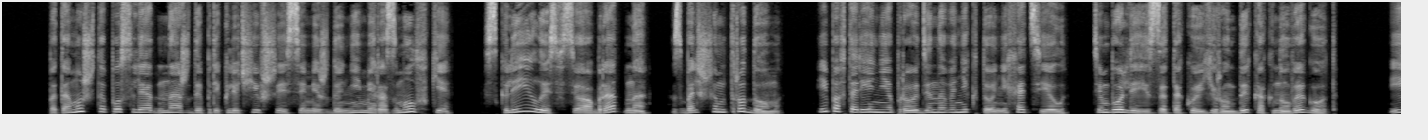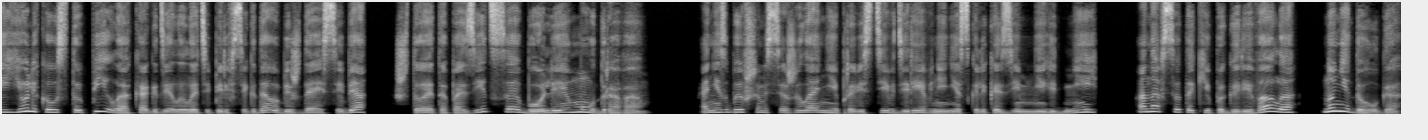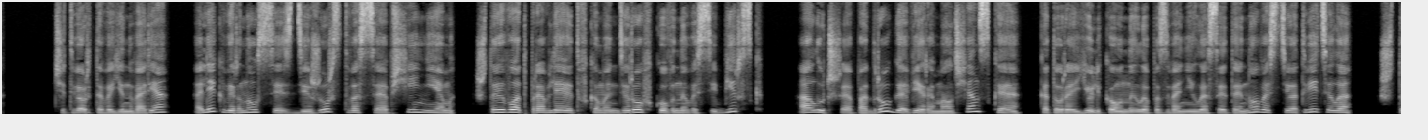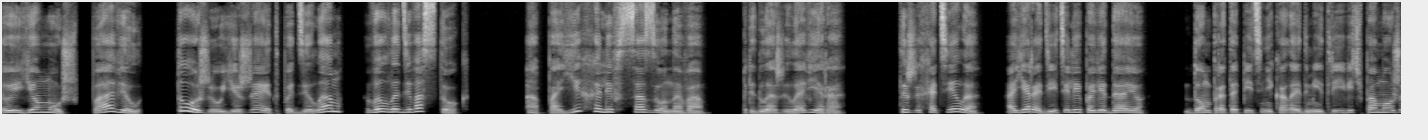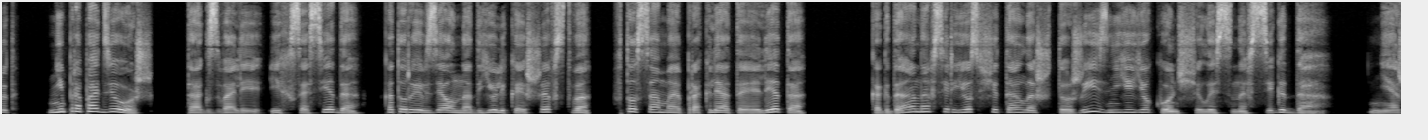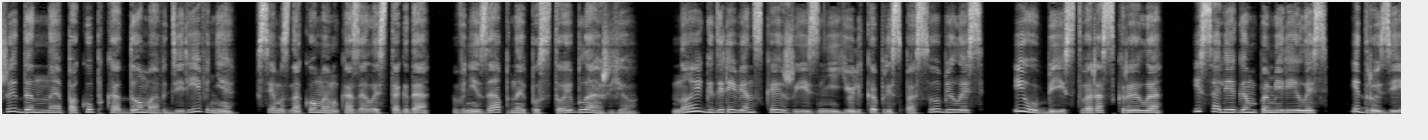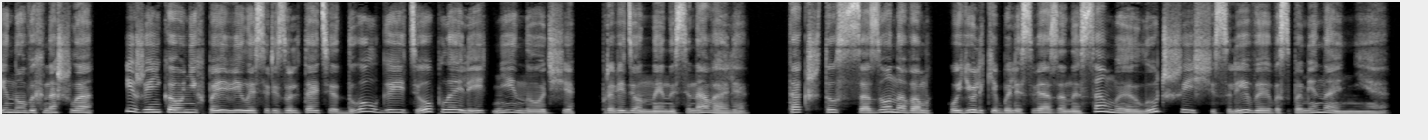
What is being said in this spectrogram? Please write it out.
потому что после однажды приключившейся между ними размолвки склеилось все обратно с большим трудом, и повторения пройденного никто не хотел, тем более из-за такой ерунды, как Новый год. И Юлька уступила, как делала теперь всегда, убеждая себя, что эта позиция более мудрого. О несбывшемся желании провести в деревне несколько зимних дней она все таки погоревала, но недолго. 4 января Олег вернулся с дежурства с сообщением, что его отправляют в командировку в Новосибирск, а лучшая подруга Вера Молчанская, которая Юлька уныло позвонила с этой новостью, ответила, что ее муж Павел тоже уезжает по делам во Владивосток. «А поехали в Сазоново», — предложила Вера. «Ты же хотела, а я родителей повидаю. Дом протопить Николай Дмитриевич поможет. Не пропадешь. Так звали их соседа, который взял над Юликой шефство в то самое проклятое лето, когда она всерьез считала, что жизнь ее кончилась навсегда. Неожиданная покупка дома в деревне всем знакомым казалась тогда внезапной пустой блажью. Но и к деревенской жизни Юлька приспособилась, и убийство раскрыла, и с Олегом помирилась, и друзей новых нашла, и Женька у них появилась в результате долгой и теплой летней ночи, проведенной на сеновале. Так что с Сазоновым у Юльки были связаны самые лучшие счастливые воспоминания.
